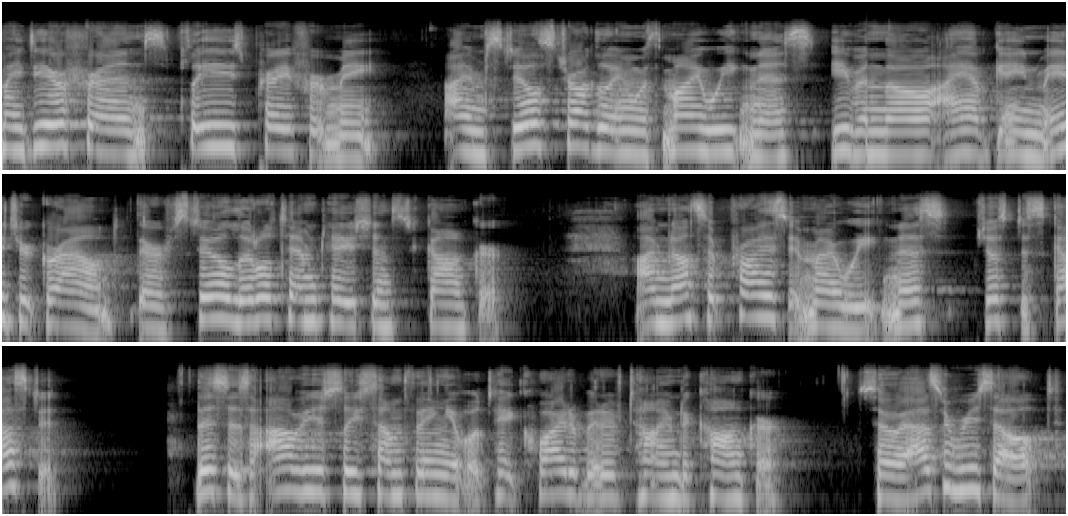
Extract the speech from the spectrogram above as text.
My dear friends, please pray for me. I am still struggling with my weakness, even though I have gained major ground. There are still little temptations to conquer. I'm not surprised at my weakness, just disgusted. This is obviously something it will take quite a bit of time to conquer. So, as a result,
